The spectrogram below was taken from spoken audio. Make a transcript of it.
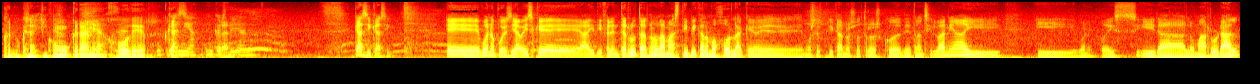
con Ucrania. con Ucrania, joder. Ucrania, Casi, en Ucrania. castellano. Casi, casi. Eh, bueno, pues ya veis que hay diferentes rutas, ¿no? La más típica, a lo mejor, la que hemos explicado nosotros de Transilvania y, y, bueno, podéis ir a lo más rural,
